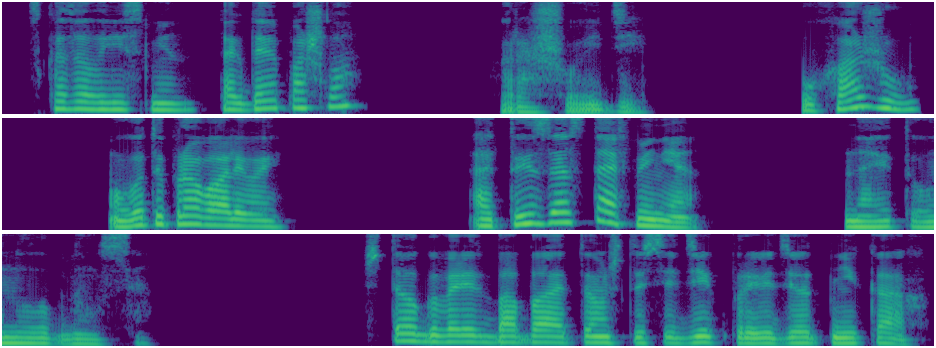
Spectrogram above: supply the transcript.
— сказала Ясмин, — «тогда я пошла?» «Хорошо, иди». «Ухожу». «Вот и проваливай». «А ты заставь меня». На это он улыбнулся. Что говорит Баба о том, что Сидик проведет никах?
